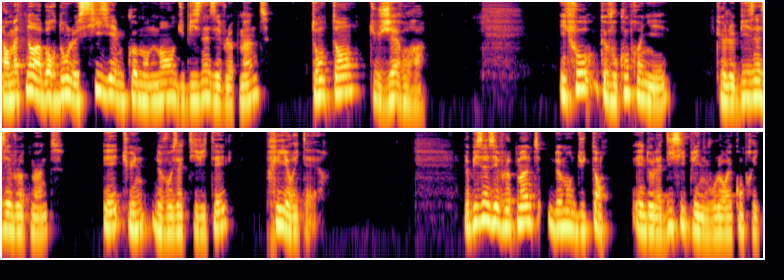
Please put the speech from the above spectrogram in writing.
Alors maintenant, abordons le sixième commandement du business development. Ton temps, tu géreras. Il faut que vous compreniez que le business development est une de vos activités prioritaires. Le business development demande du temps et de la discipline, vous l'aurez compris.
